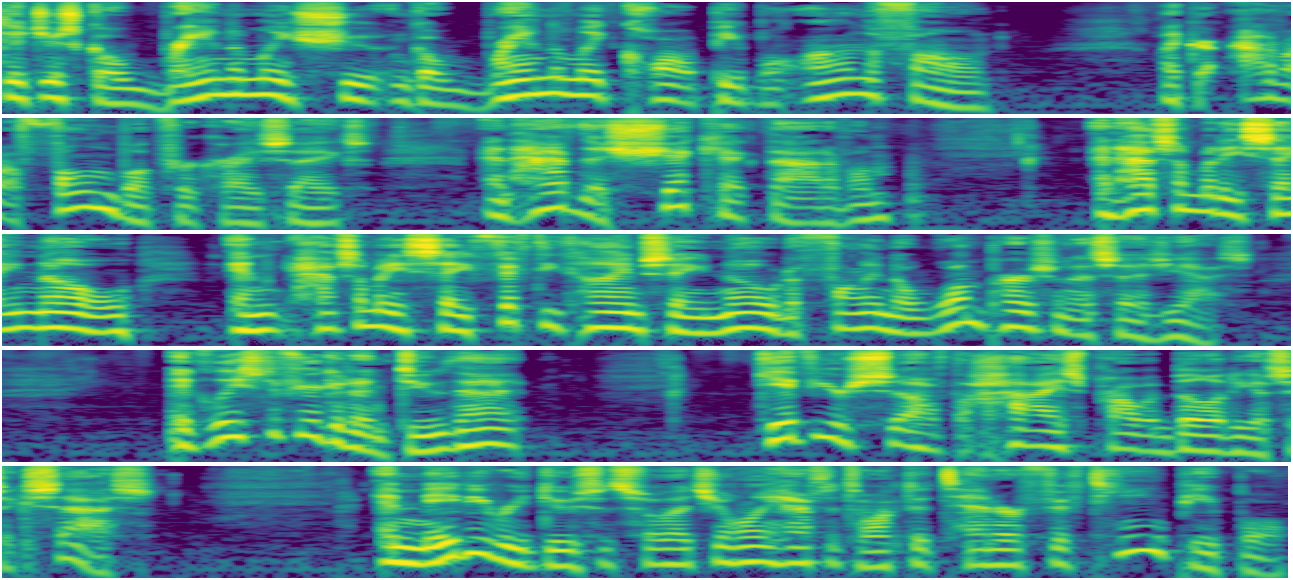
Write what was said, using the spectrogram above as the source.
to just go randomly shoot and go randomly call people on the phone, like you're out of a phone book for Christ's sakes, and have the shit kicked out of them, and have somebody say no, and have somebody say 50 times say no to find the one person that says yes. At least if you're going to do that, give yourself the highest probability of success and maybe reduce it so that you only have to talk to 10 or 15 people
